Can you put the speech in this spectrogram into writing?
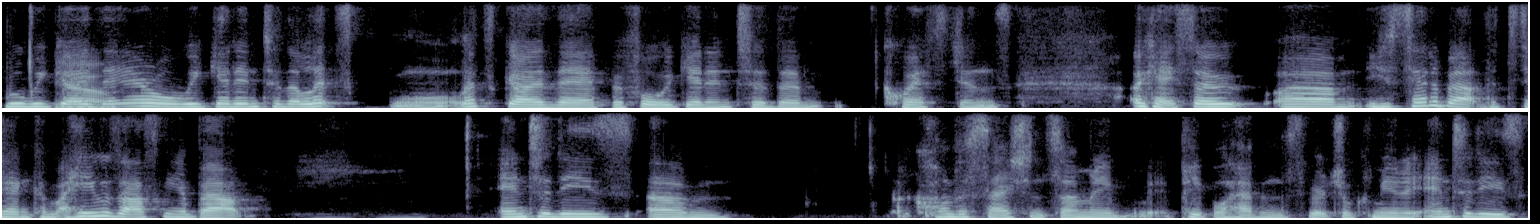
Will we go Yeah. there or we get into the let's let's go there before we get into the questions. Okay, so um, you said about the Ten Commandments. He was asking about entities um, conversation so many people have in the spiritual community entities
